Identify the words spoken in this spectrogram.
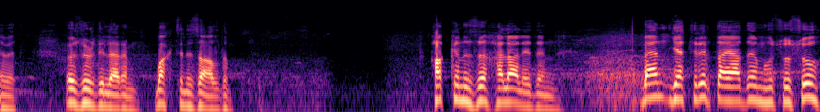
Evet. Özür dilerim. Vaktinizi aldım. Hakkınızı helal edin. Ben getirip dayadığım hususu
